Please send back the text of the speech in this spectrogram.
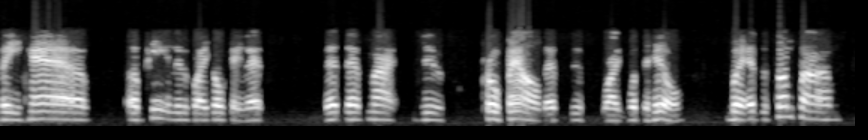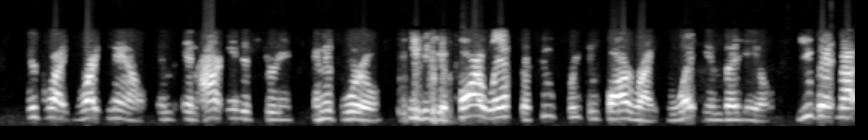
they have opinion and it's like, okay, that's that that's not just profound. That's just like what the hell. But at the sometimes it's like right now in, in our industry in this world, either you're far left or too freaking far right. What in the hell? You bet not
